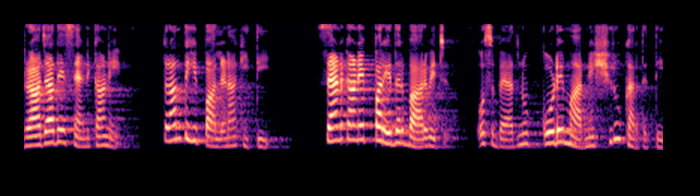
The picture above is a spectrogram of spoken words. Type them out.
ਰਾਜਾ ਦੇ ਸੈਨਿਕਾਂ ਨੇ ਤੁਰੰਤ ਹੀ ਪਾਲਣਾ ਕੀਤੀ। ਸੈਨਿਕਾਂ ਨੇ ਭਰੇ ਦਰਬਾਰ ਵਿੱਚ ਉਸ ਵੈਦ ਨੂੰ ਕੋੜੇ ਮਾਰਨੇ ਸ਼ੁਰੂ ਕਰ ਦਿੱਤੇ।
